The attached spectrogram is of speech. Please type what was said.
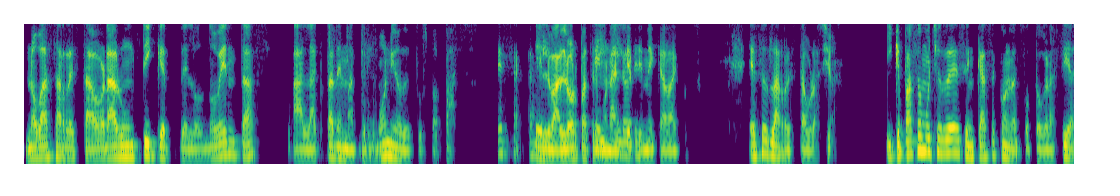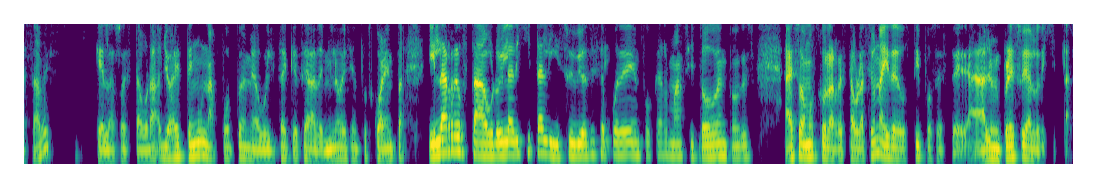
No vas a restaurar un ticket de los noventas al acta de matrimonio de tus papás. Exactamente. El valor patrimonial que tiene cada cosa. Esa es la restauración. Y que pasa muchas veces en casa con las fotografías, ¿sabes? Que las restaura. Yo ahí tengo una foto de mi abuelita que era de 1940 y la restauro y la digitalizo y veo si se puede enfocar más y todo. Entonces, a eso vamos con la restauración. Hay de dos tipos, este, a lo impreso y a lo digital.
